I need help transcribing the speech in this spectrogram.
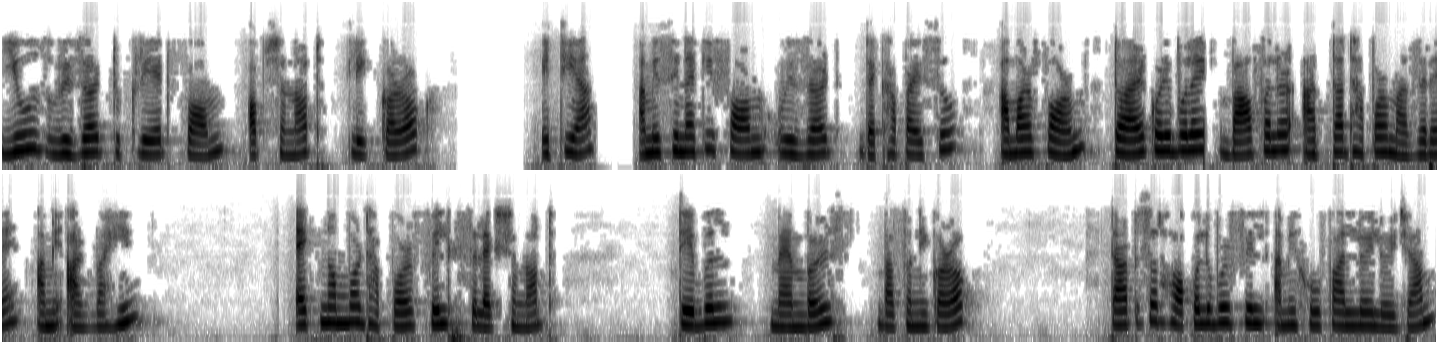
use wizard to create form অপশ্যনত ক্লিক কৰক। এতিয়া আমি চিনাকি ফৰ্ম উইজাৰ্ড দেখা পাইছো। আমাৰ ফৰ্ম তৈয়াৰ কৰিবলৈ বাওঁফালৰ আঠটা ধাপৰ মাজেৰে আমি আগবাঢ়িম। এক নম্বৰ ধাপৰ ফিল্ড চিলেকশ্যনত টেবল মেম্বাৰ্ছ বাছনি কৰক। তাৰ পিছত সকলোবোৰ ফিল্ড আমি সোঁফাললৈ লৈ যাম।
